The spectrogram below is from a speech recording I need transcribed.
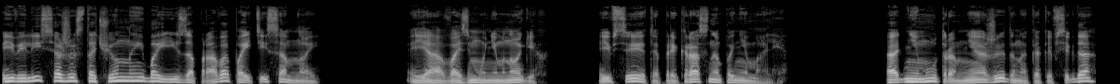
и велись ожесточенные бои за право пойти со мной. Я возьму немногих, и все это прекрасно понимали. Одним утром, неожиданно, как и всегда,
